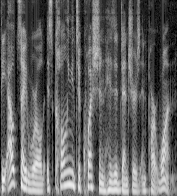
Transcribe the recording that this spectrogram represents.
the outside world is calling into question his adventures in part one.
